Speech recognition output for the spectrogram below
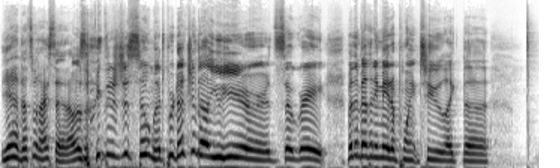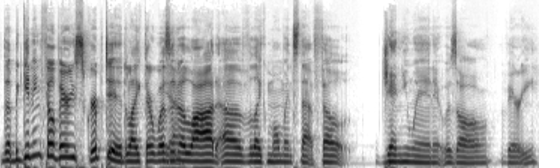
yeah, that's what I said. I was like there's just so much production value here. It's so great. But then Bethany made a point too like the the beginning felt very scripted. Like there wasn't Yeah. a lot of like moments that felt genuine. It was all very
